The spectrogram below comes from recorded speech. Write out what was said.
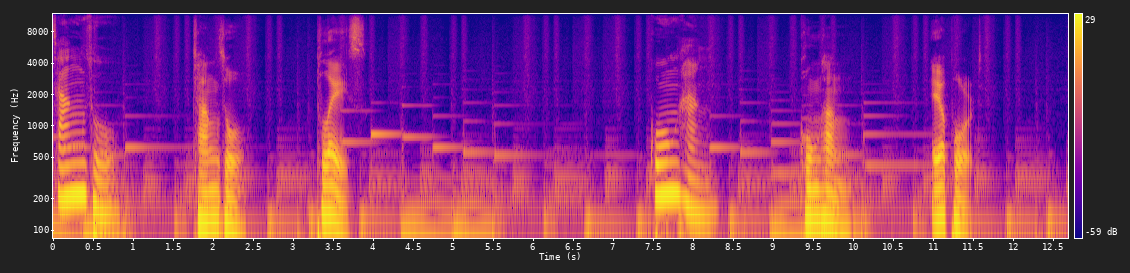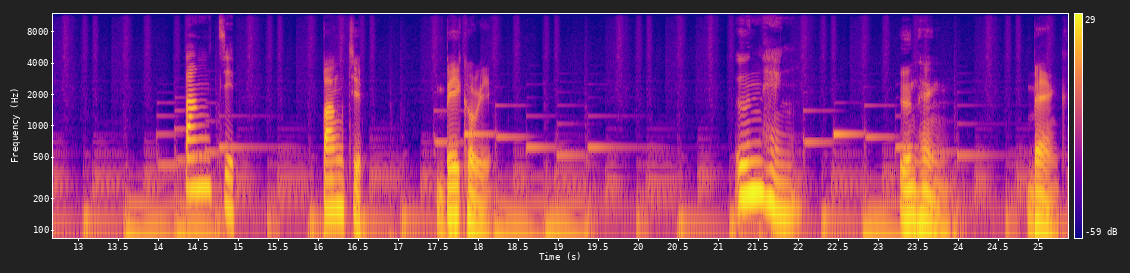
장소 장소 place 공항 공항 airport 빵집 빵집 bakery 은행 은행 bank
